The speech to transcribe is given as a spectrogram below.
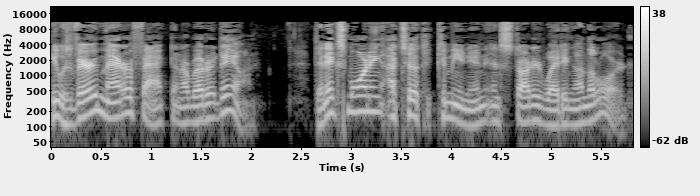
He was very matter of fact, and I wrote it down. The next morning, I took communion and started waiting on the Lord.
